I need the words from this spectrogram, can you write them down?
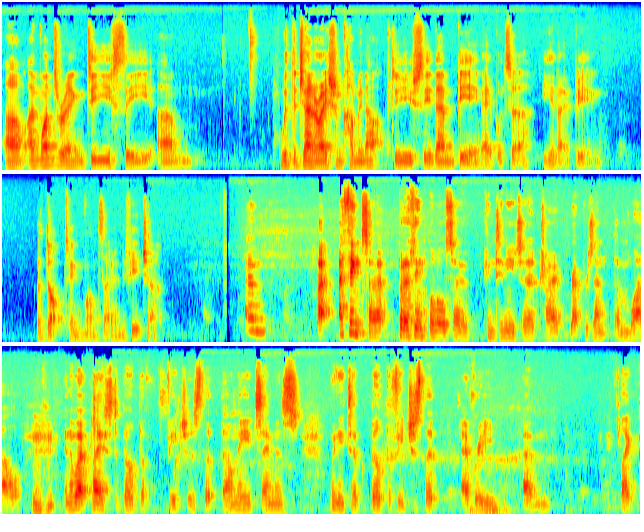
um, I'm wondering do you see, um, with the generation coming up, do you see them being able to, you know, being adopting Monzo in the future? Um, I, I think so, but I think we'll also continue to try to represent them well Mhm. in the workplace to build the features that they'll need. Same as we need to build the features that every um, like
